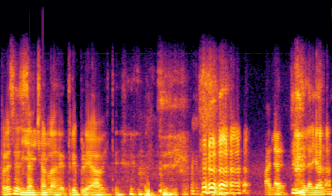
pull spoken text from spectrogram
Parece esas Y- charlas de triple A, ¿viste? A la, a la-.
